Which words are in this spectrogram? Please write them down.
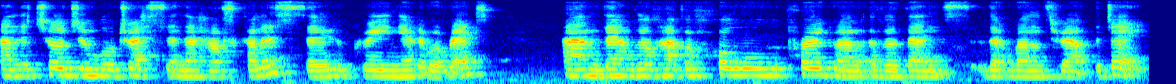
And the children will dress in their house colours, so green, yellow, or red. And then we'll have a whole programme of events that run throughout the day.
